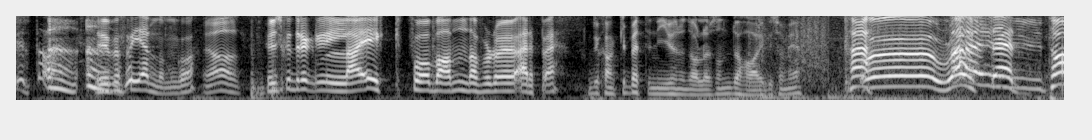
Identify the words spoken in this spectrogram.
Shit, ass. Ruben får gjennomgå. Ja. Husk å trykke like på banen, da får du RP. Du kan ikke bette 900 dollar sånn. Du har ikke så mye. Hæ? Oh, roasted! Hey, ta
